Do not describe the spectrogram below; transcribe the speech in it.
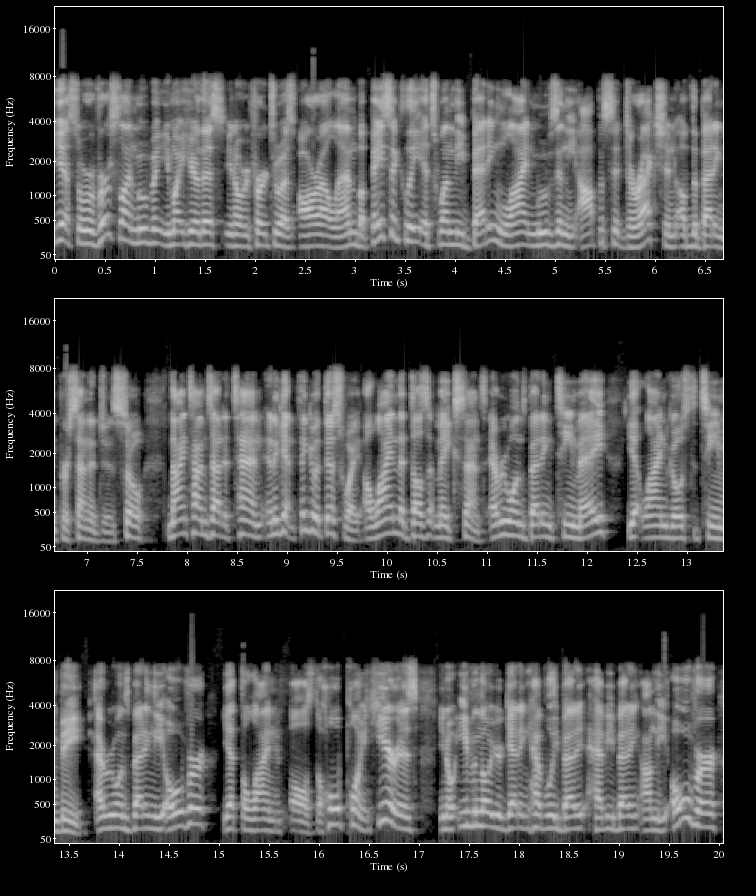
Yeah, so reverse line movement, you might hear this, you know, referred to as RLM, but basically it's when the betting line moves in the opposite direction of the betting percentages. So nine times out of 10, and again, think of it this way a line that doesn't make sense. Everyone's betting team A, yet line goes to team B. Everyone's betting the over, yet the line falls. The whole point here is, you know, even though you're getting heavily bet- heavy betting on the over,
